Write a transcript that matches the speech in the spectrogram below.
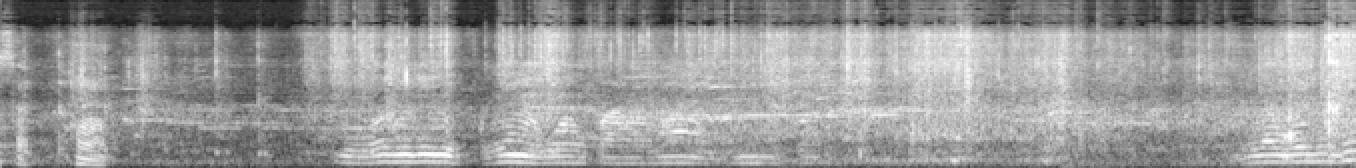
ಸರ್ ಹ್ಞೂ ಹೋಗ್ಬಿಡಿ ಏನು ಹೋಗಪ್ಪ ಎಲ್ಲ ಹೋಗ್ಬಿಡಿ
